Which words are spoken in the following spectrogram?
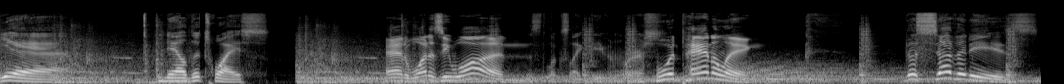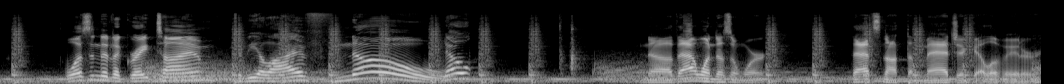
Yeah. Nailed it twice. And what has he won? This looks like even worse. Wood paneling. The 70s. Wasn't it a great time? To be alive? No. Nope. No, that one doesn't work. That's not the magic elevator.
